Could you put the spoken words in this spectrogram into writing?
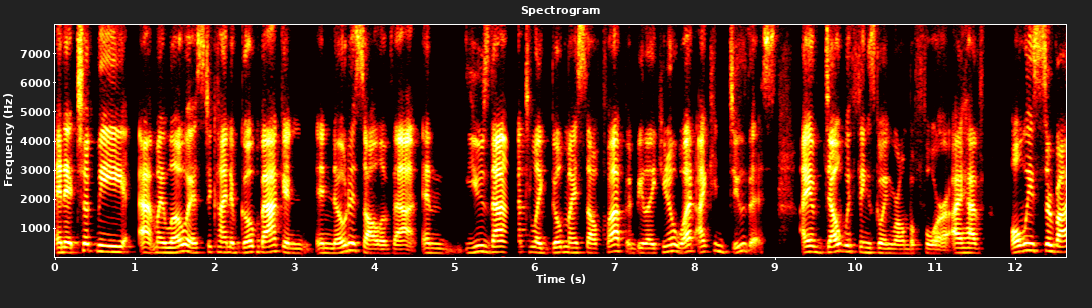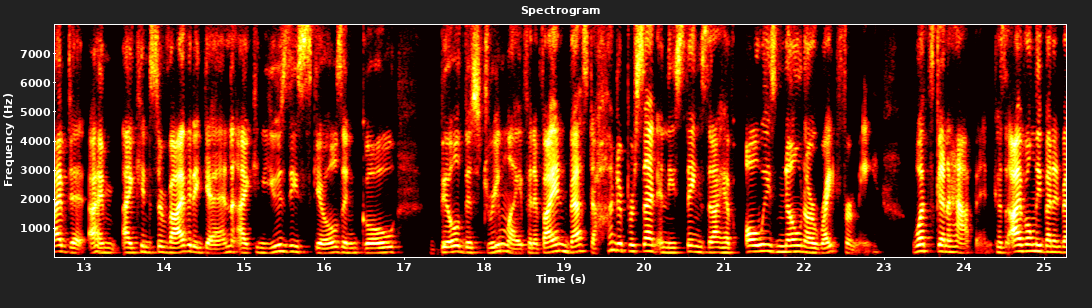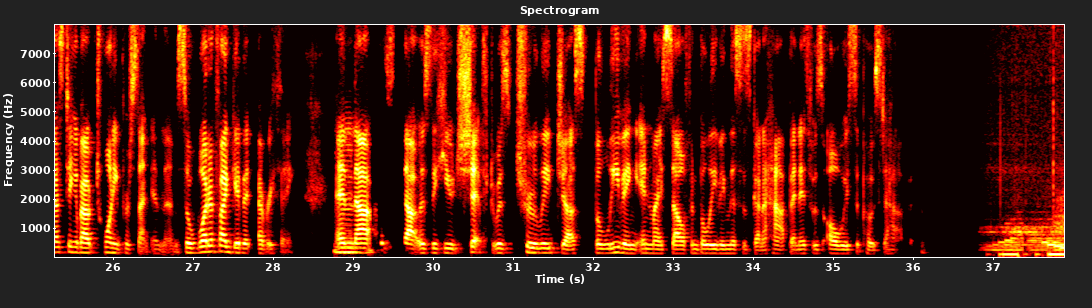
and it took me at my lowest to kind of go back and and notice all of that and use that to like build myself up and be like you know what? I can do this. I have dealt with things going wrong before. I have always survived it. I'm i can survive it again. I can use these skills and go build this dream life. And if i invest 100% in these things that i have always known are right for me what's going to happen? Because i've only been investing about 20% in them. So what if i give it everything and mm-hmm. that was that was the huge shift was truly just believing in myself and believing this is going to happen it was always supposed to happen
